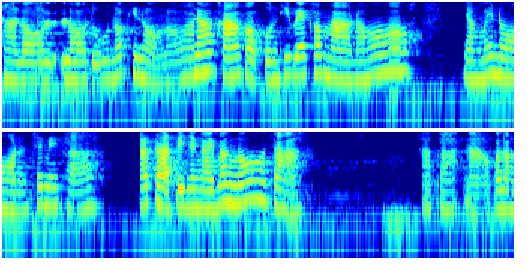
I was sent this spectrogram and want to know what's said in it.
อ่ารอรอดูเนาะพี่น้องเนาะว่านะคะขอบคุณที่แวะเข้ามาเนาะยังไม่นอนใช่ไหมคะ อากาศเป็นยังไงบ้างเนาะจ้ะอากาศหนาวกำลัง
